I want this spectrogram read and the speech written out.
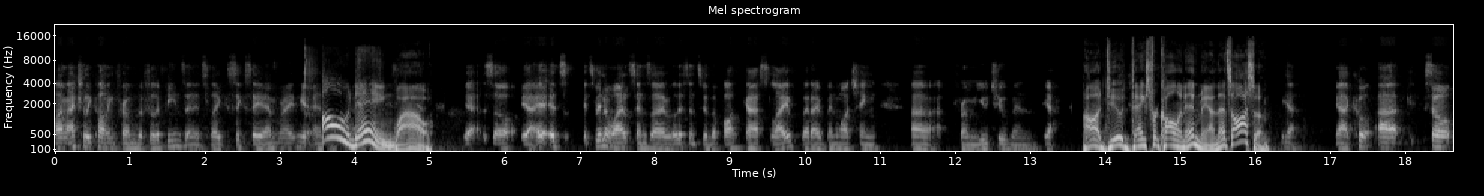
I'm actually calling from the Philippines, and it's like 6 a.m. right here. And Oh, dang. Wow. yeah, so yeah, it, it's it's been a while since I've listened to the podcast live, but I've been watching uh, from YouTube, and yeah, Oh, dude, thanks for calling in, man. That's awesome. yeah, yeah, cool. Uh, so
